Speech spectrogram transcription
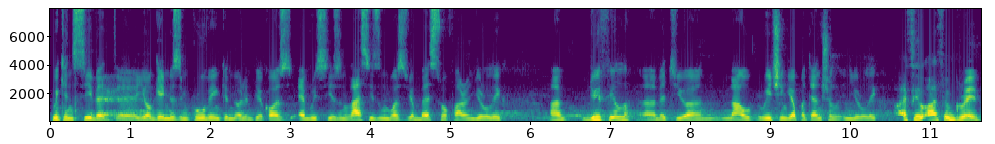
We can see that uh, your game is improving in Olympiacos every season. Last season was your best so far in EuroLeague. Um, do you feel uh, that you are now reaching your potential in EuroLeague? I feel I feel great.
